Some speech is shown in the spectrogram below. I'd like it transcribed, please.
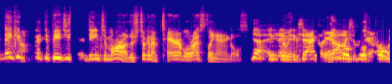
They can no. go back to PG thirteen tomorrow. They're still going to have terrible wrestling angles. Yeah, I mean, exactly. Not like, oh,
